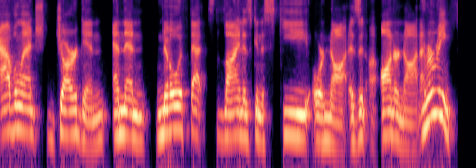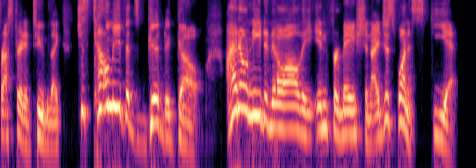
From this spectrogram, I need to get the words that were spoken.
avalanche jargon and then know if that line is going to ski or not. Is it on or not? I remember being frustrated too. Like, just tell me if it's good to go. I don't need to know all the information. I just want to ski it.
